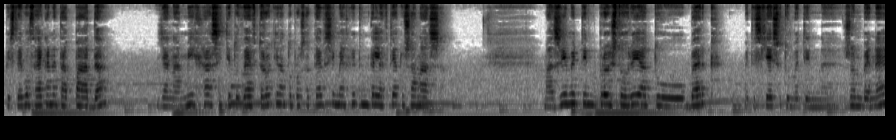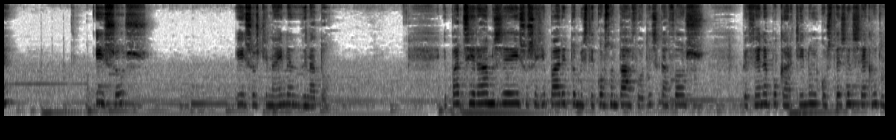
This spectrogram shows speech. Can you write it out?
πιστεύω θα έκανε τα πάντα για να μην χάσει και το δεύτερο και να το προστατεύσει μέχρι την τελευταία του ανάσα. Μαζί με την προϊστορία του Μπέρκ με τη σχέση του με την Ζων ε, Μπενέ ίσως ίσως και να είναι δυνατό. Η Πάτσι Ράμζεϊ ίσως έχει πάρει το μυστικό στον τάφο της καθώς πεθαίνει από καρκίνο 24 Έκτου του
